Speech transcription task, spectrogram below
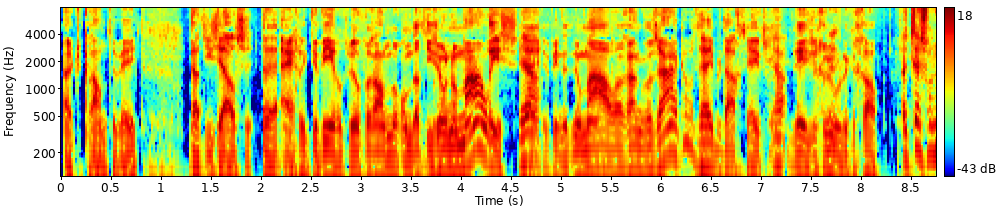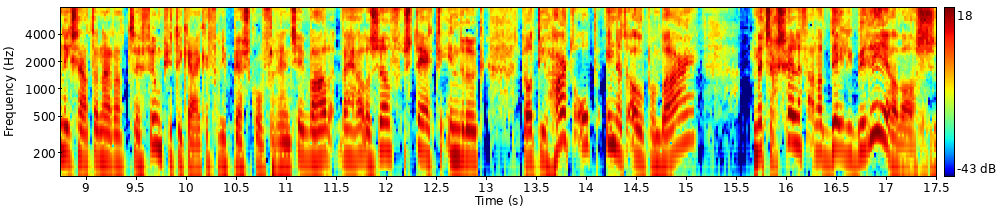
uit de kranten weet... dat hij zelfs eh, eigenlijk de wereld wil veranderen omdat hij zo normaal is. Ja. Hij vindt het normale rang van zaken wat hij bedacht heeft. Deze gruwelijke grap. Het Tessel en ik zaten naar dat eh, filmpje te kijken van die persconferentie. We hadden, wij hadden zelf sterk de indruk dat hij hardop in het openbaar met zichzelf aan het delibereren was.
